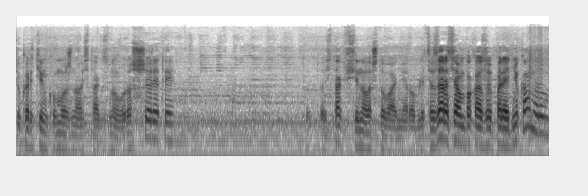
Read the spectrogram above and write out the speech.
Цю картинку можна ось так знову розширити. Тобто ось так всі налаштування робляться. Зараз я вам показую передню камеру.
